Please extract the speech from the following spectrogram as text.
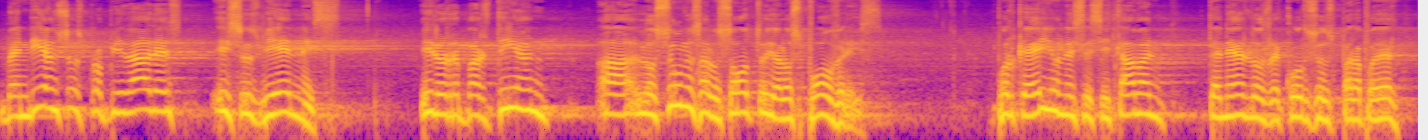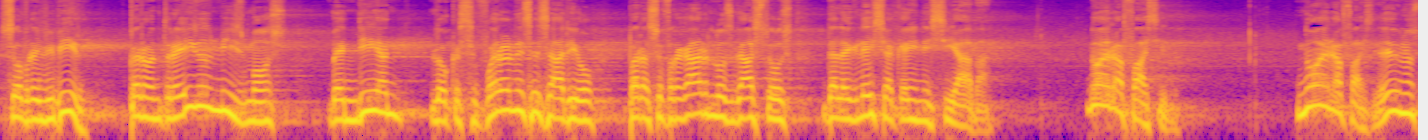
vendían sus propiedades y sus bienes y los repartían a los unos a los otros y a los pobres, porque ellos necesitaban tener los recursos para poder sobrevivir, pero entre ellos mismos vendían lo que fuera necesario para sufragar los gastos de la iglesia que iniciaba. No era fácil, no era fácil. Ellos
